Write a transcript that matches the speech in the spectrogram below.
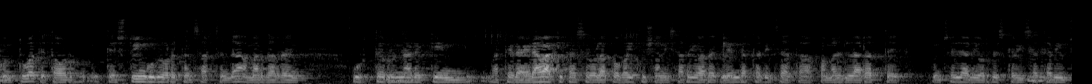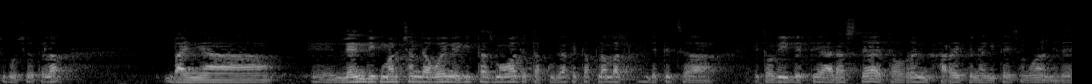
kontu bat, eta hor testu inguru horretan sartzen da, amargarren urterrunarekin batera erabakita zegoelako bai Jusan Izarribarrek lehen dakaritza eta Pamari Larratek kuntzelari ordezkari izateari utzuko ziotela, baina e, lehendik martxan dagoen egitazmo bat eta kudeak eta plan bat betetzea eta hori betea araztea eta horren jarraipena egitea izango da nire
